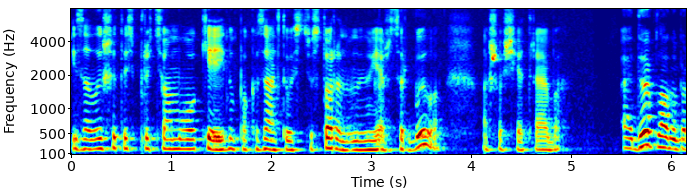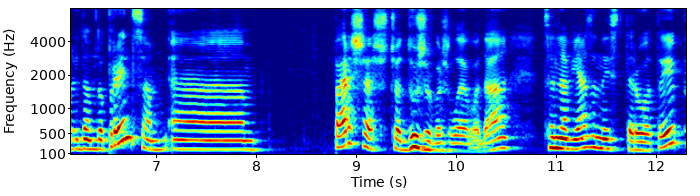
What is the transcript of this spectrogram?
і залишитись при цьому окей, ну показати ось цю сторону. Ну я ж зробила, а що ще треба? Е, давай плавно перейдемо до принца. Е, Перше, що дуже важливо, да, це нав'язаний стереотип,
